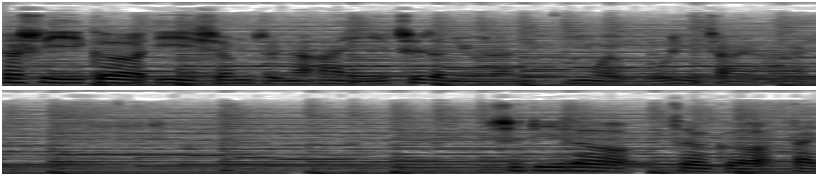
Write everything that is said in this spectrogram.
这是一个一生只能爱一次的女人，因为无力再爱。史蒂勒这个带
